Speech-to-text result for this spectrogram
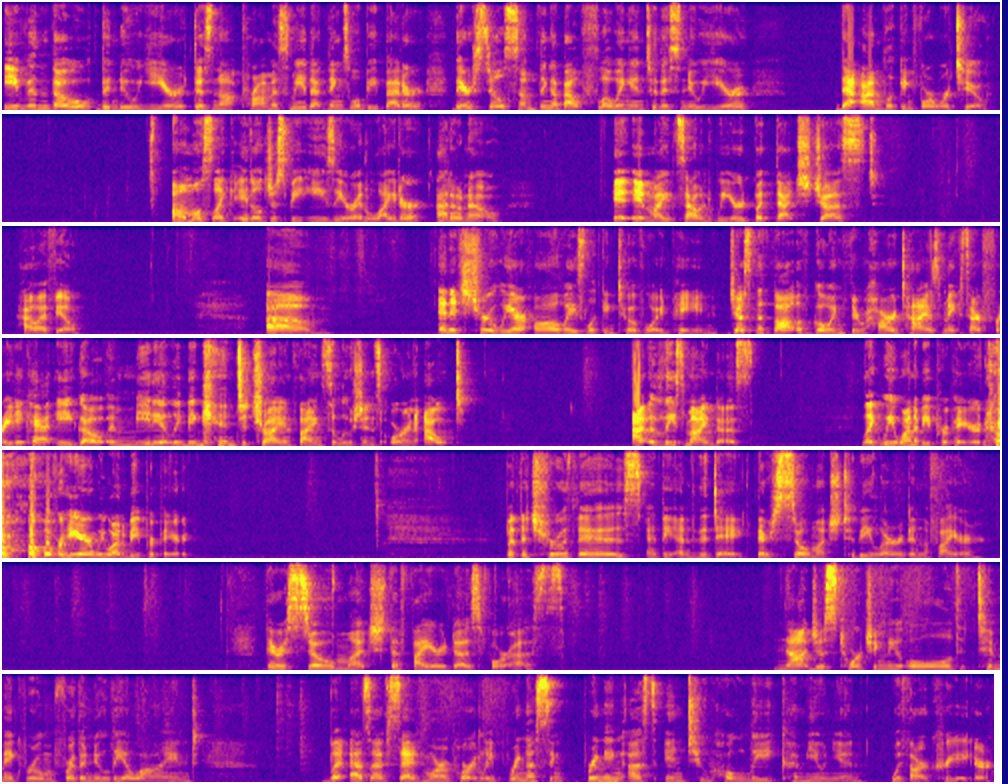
Even though the new year does not promise me that things will be better, there's still something about flowing into this new year that I'm looking forward to. Almost like it'll just be easier and lighter. I don't know. It, it might sound weird, but that's just how I feel. Um, and it's true, we are always looking to avoid pain. Just the thought of going through hard times makes our fraidy cat ego immediately begin to try and find solutions or an out. At least mine does. Like, we want to be prepared. Over here, we want to be prepared. But the truth is, at the end of the day, there's so much to be learned in the fire. There is so much the fire does for us. Not just torching the old to make room for the newly aligned, but as I've said, more importantly, bring us in, bringing us into holy communion with our Creator.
